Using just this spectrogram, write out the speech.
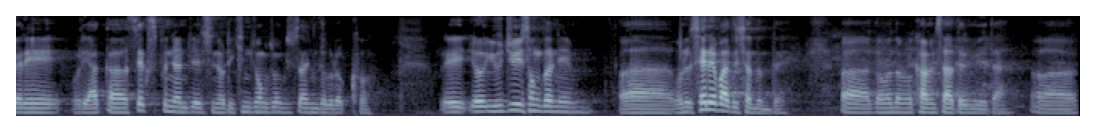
특별히 우리 아까 색스폰 연주해 주신 우리 김종종 집사님도 그렇고 우리 요 유주희 성도님 와, 오늘 세례 받으셨는데 와, 너무너무 감사드립니다. 와,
